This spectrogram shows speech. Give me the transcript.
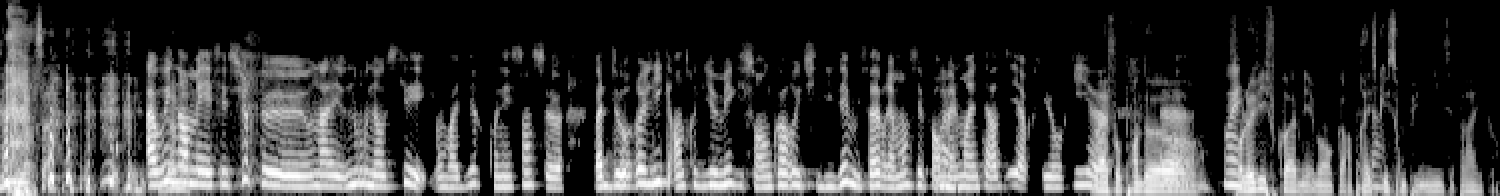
ah oui, non, mais c'est sûr que on a, nous, on a aussi, on va dire, connaissance euh, bah, de reliques, entre guillemets, qui sont encore utilisées, mais ça, vraiment, c'est formellement interdit, a priori. Euh, ouais, il faut prendre euh, sur le vif, quoi. Mais bon, encore, après, est-ce qu'ils seront punis? C'est pareil, quoi.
